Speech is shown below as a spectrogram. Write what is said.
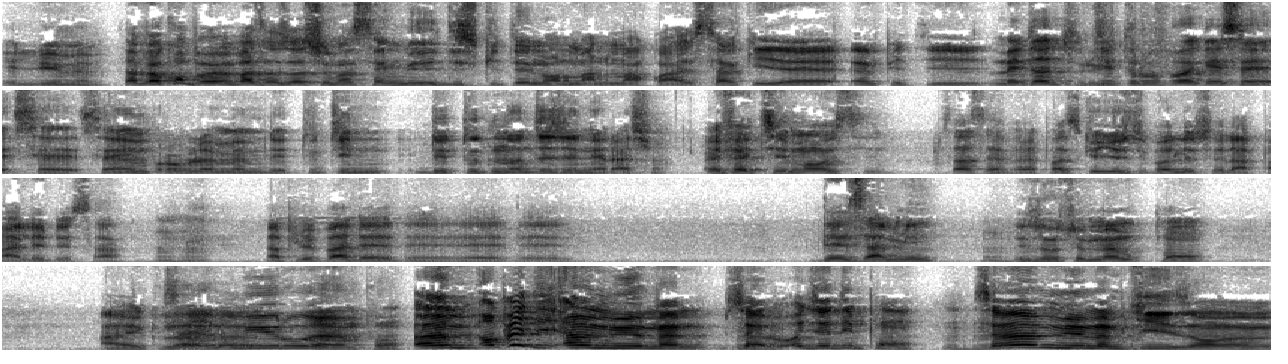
Et lui-même. Ça fait qu'on peut même pas s'asseoir souvent 5 minutes discuter normalement, quoi, sans qu'il y ait un petit... Mais toi, tu truc. tu trouves pas que c'est, un problème même de toute, une, de toute notre génération? Effectivement aussi, ça c'est vrai, parce que je suis pas le seul à parler de ça. Mhm. La plupart des, des, des, des amis, Mhm. ils ont ce même pont avec C'est un mur ou un pont Un- on peut dire un mur même. C'est- Mhm. J'ai dit pont. C'est un mur même qu'ils ont. euh,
